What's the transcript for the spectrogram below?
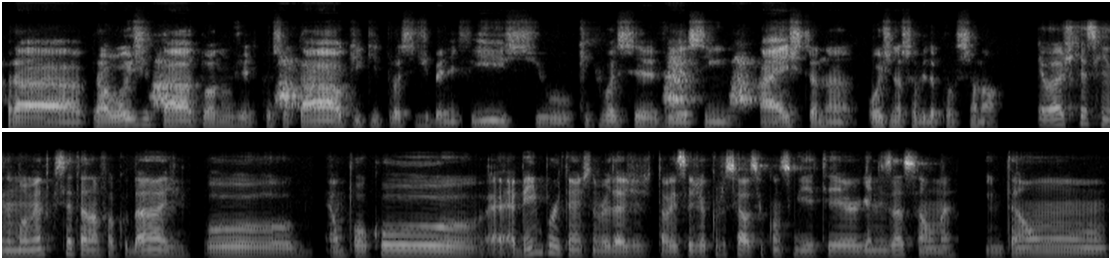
para hoje estar tá atuando do jeito que você está, o que, que trouxe de benefício, o que, que você vê assim, a extra na, hoje na sua vida profissional? Eu acho que assim, no momento que você está na faculdade, o... é um pouco. É, é bem importante, na verdade, talvez seja crucial você conseguir ter organização, né? Então,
